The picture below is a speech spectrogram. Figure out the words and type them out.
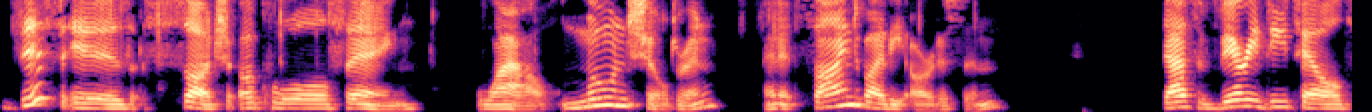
This is such a cool thing. Wow. Moon Children, and it's signed by the artisan. That's very detailed.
